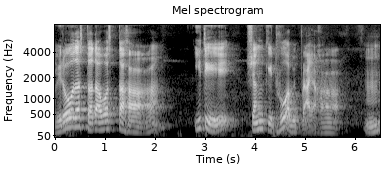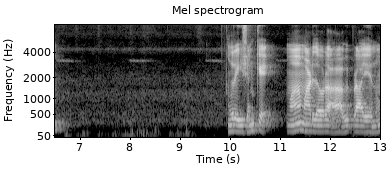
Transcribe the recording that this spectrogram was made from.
ವಿರೋಧಸ್ತದವಸ್ಥಃ ಇತಿ ಶಂಕಿತು ಅಭಿಪ್ರಾಯ. ಅಂದರೆ ಈ ಶಂಕೆ ಮಾಡಿದವರ ಅಭಿಪ್ರಾಯ ಏನು?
